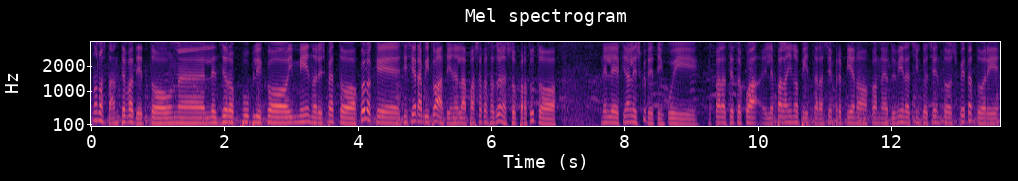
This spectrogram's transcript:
nonostante va detto un eh, leggero pubblico in meno rispetto a quello che si si era abituati nella passata stagione soprattutto nelle finali scudetto in cui il palazzetto qua, il Palanino Pizza era sempre pieno con 2500 spettatori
